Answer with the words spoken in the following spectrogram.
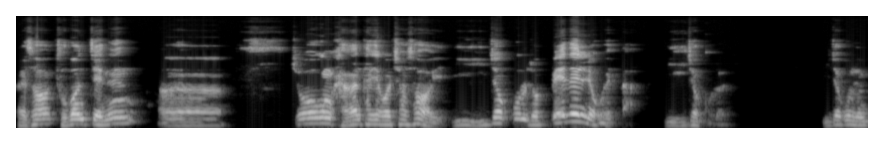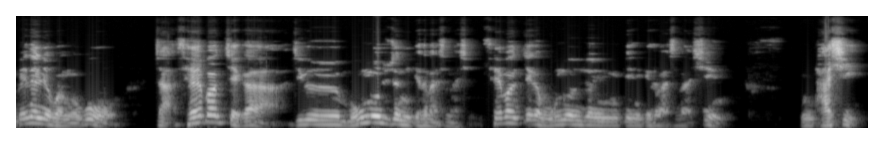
그래서 두 번째는 어, 조금 강한 타격을 쳐서 이 이적구를 좀 빼내려고 했다. 이 이적구를 이적구를 좀 빼내려고 한 거고 자 세 번째가 지금 목로주전님께서 말씀하신 세 번째가 목로주전님께서 말씀하신 음, 다시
